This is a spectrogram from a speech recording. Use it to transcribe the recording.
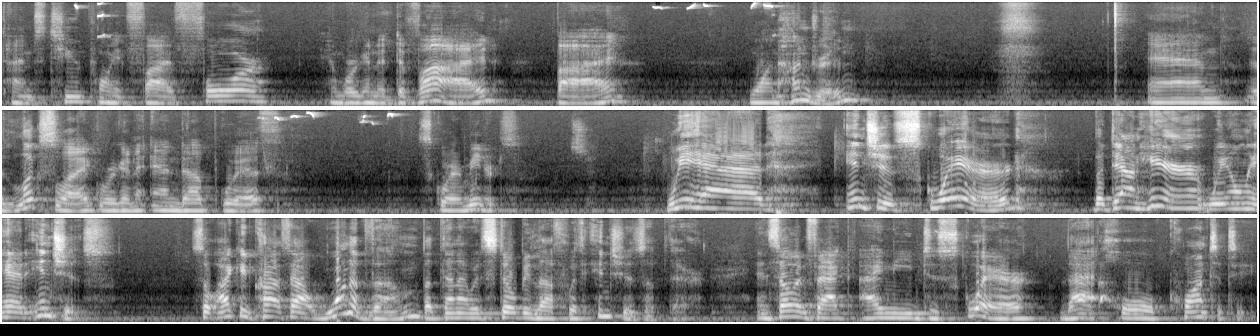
times 2.54, and we're going to divide by 100. And it looks like we're going to end up with square meters. We had inches squared, but down here we only had inches. So I could cross out one of them, but then I would still be left with inches up there. And so in fact, I need to square that whole quantity.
